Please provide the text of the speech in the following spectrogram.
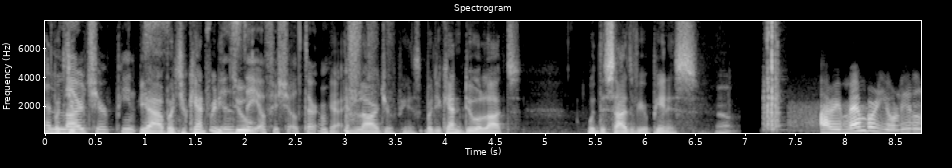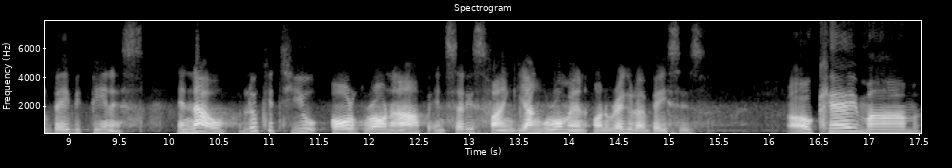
you- Enlarge your penis. Yeah, but you can't really is do the official term. yeah enlarge your penis, but you can't do a lot with the size of your penis. I remember your little baby penis. And now, look at you, all grown up and satisfying young women on a regular basis. Okay, mom.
